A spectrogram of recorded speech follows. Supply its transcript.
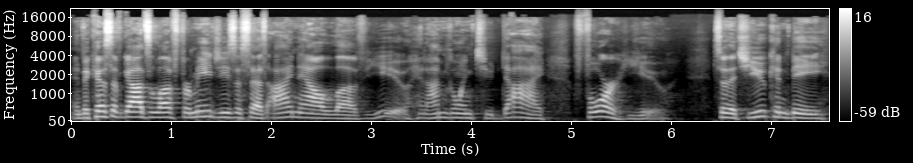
And because of God's love for me, Jesus says, I now love you, and I'm going to die for you so that you can be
